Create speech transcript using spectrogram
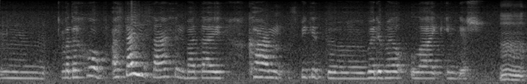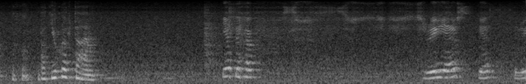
Mm, but I hope I study something, but I can't speak it uh, very well like English. Mm. But you have time. Yes, I have three years. Yes, three.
